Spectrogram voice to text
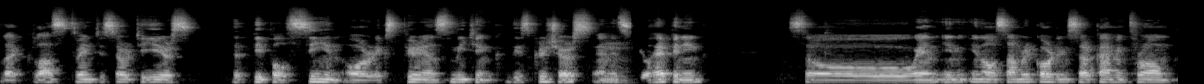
like last 20, 30 years that people seen or experienced meeting these creatures and mm. it's still happening. So when in, you know, some recordings are coming from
